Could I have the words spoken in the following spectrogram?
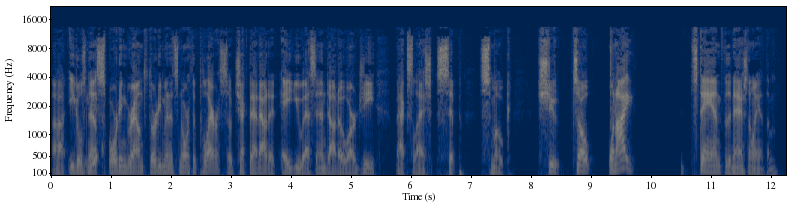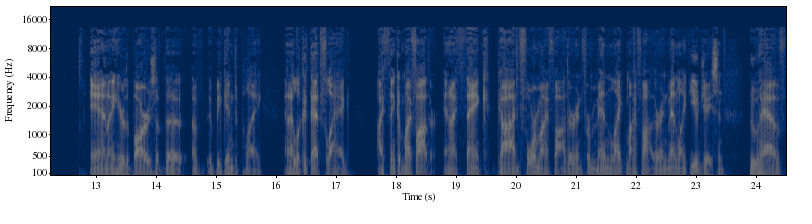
Uh, Eagles Nest yeah. Sporting Grounds, 30 minutes north of Polaris. So check that out at ausn.org backslash sip smoke shoot. So when I stand for the national anthem, and I hear the bars of the of begin to play, and I look at that flag, I think of my father, and I thank God for my father and for men like my father and men like you, Jason, who have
